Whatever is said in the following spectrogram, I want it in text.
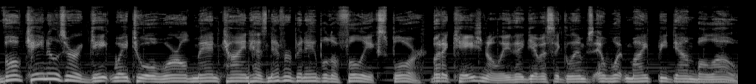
Volcanoes are a gateway to a world mankind has never been able to fully explore, but occasionally they give us a glimpse at what might be down below.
